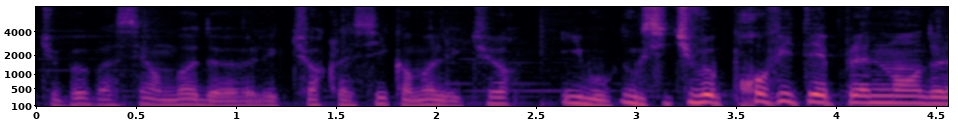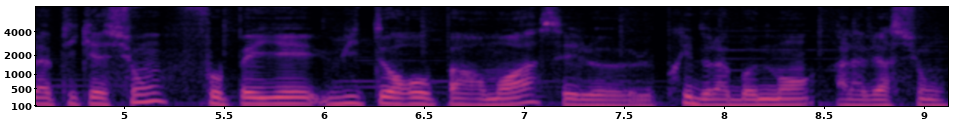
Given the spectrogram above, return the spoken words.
tu peux passer en mode euh, lecture classique, en mode lecture e-book. Donc si tu veux profiter pleinement de l'application, faut payer 8 euros par mois, c'est le, prix de l'abonnement à la version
